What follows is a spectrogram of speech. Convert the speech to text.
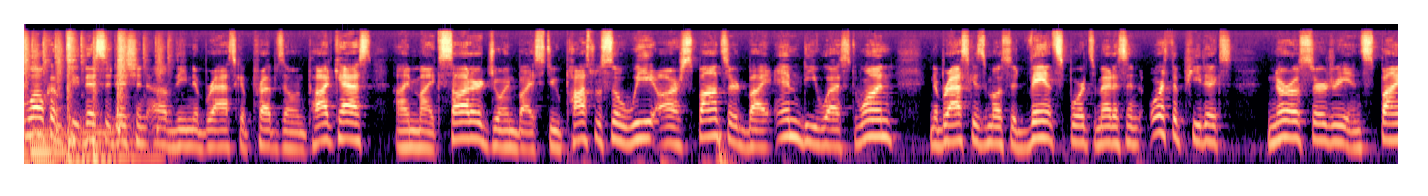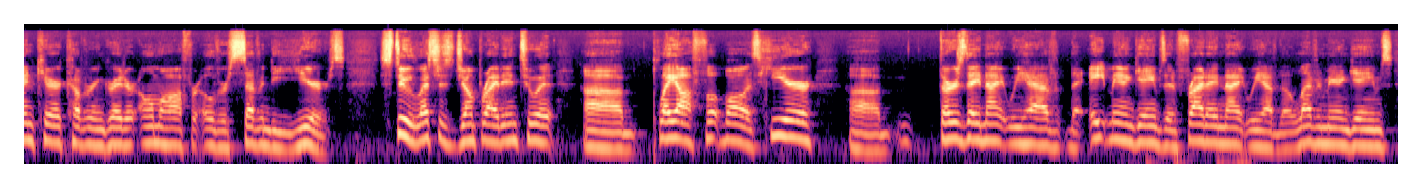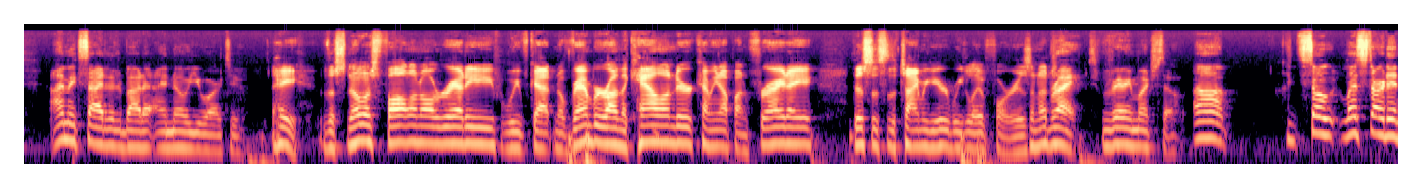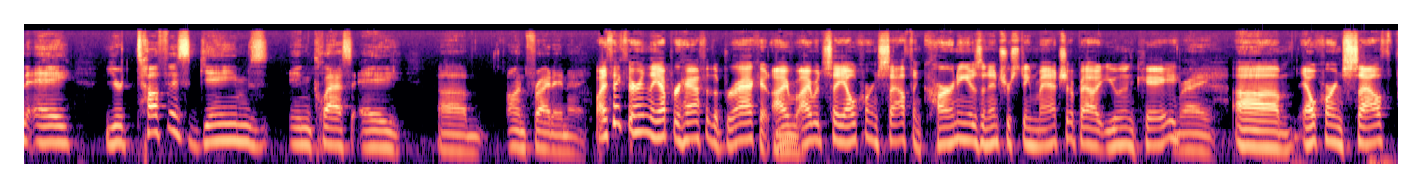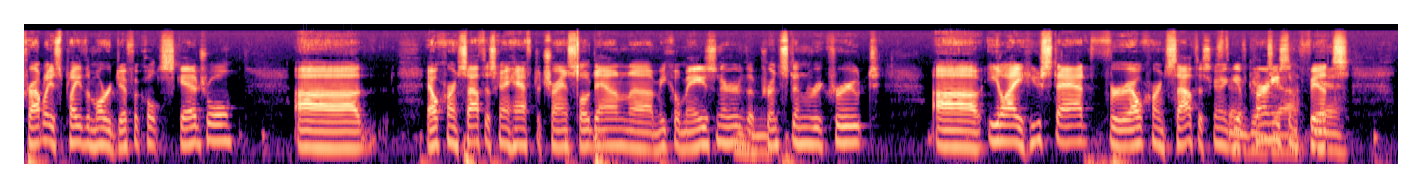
and welcome to this edition of the Nebraska Prep Zone podcast. I'm Mike Sauter, joined by Stu Pospisil. We are sponsored by MD West One, Nebraska's most advanced sports medicine, orthopedics, neurosurgery, and spine care, covering Greater Omaha for over 70 years. Stu, let's just jump right into it. Um, playoff football is here. Uh, Thursday night we have the eight-man games, and Friday night we have the 11-man games. I'm excited about it. I know you are too. Hey, the snow has fallen already. We've got November on the calendar coming up on Friday. This is the time of year we live for, isn't it? Right, very much so. Uh, so let's start in A. Your toughest games in Class A um, on Friday night. Well, I think they're in the upper half of the bracket. I, I would say Elkhorn South and Kearney is an interesting matchup out at UNK. Right. Um, Elkhorn South probably has played the more difficult schedule. Uh, Elkhorn South is going to have to try and slow down uh, Miko Maisner, the Princeton recruit. Uh, Eli Hustad for Elkhorn South is going to He's done a give Kearney job, some fits.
